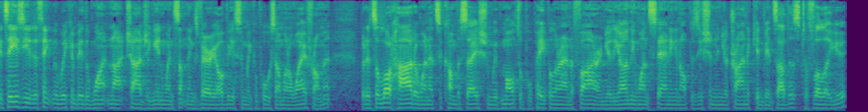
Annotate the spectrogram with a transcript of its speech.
It's easier to think that we can be the white knight charging in when something's very obvious and we can pull someone away from it. But it's a lot harder when it's a conversation with multiple people around a fire and you're the only one standing in opposition and you're trying to convince others to follow you.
